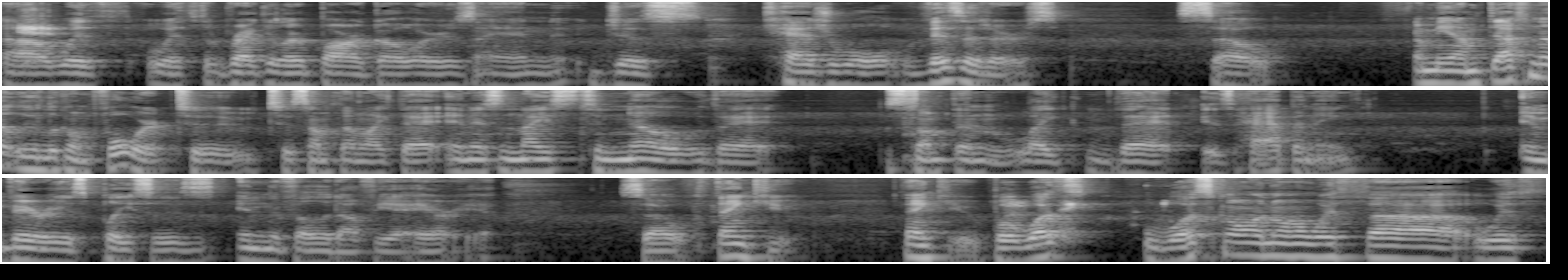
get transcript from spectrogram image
uh, with with regular bar goers and just casual visitors. So, I mean, I'm definitely looking forward to to something like that, and it's nice to know that something like that is happening in various places in the Philadelphia area. So, thank you, thank you. But what's what's going on with uh, with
